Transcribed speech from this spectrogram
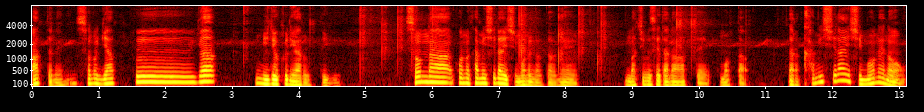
あってね、そのギャップが魅力にあるっていう。そんな、この上白石萌音が歌うね、待ち伏せだなって思った。だから上白石萌音の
